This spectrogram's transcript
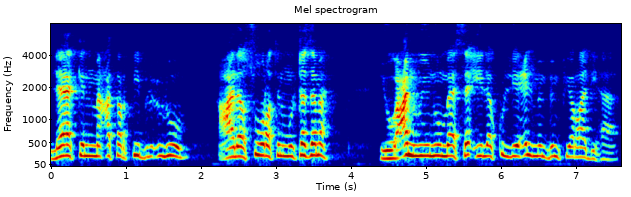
لكن مع ترتيب العلوم على صورة ملتزمة يعنون مسائل كل علم بانفرادها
